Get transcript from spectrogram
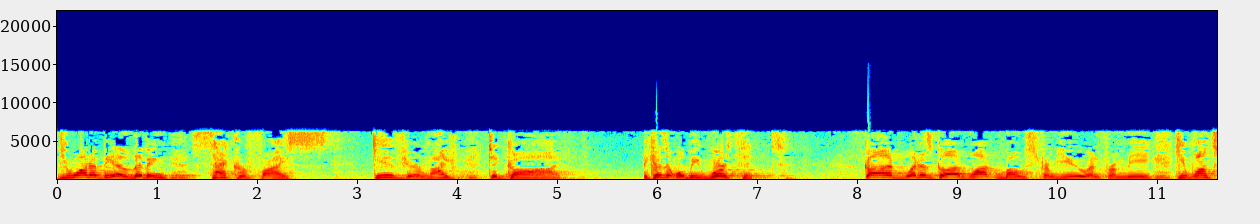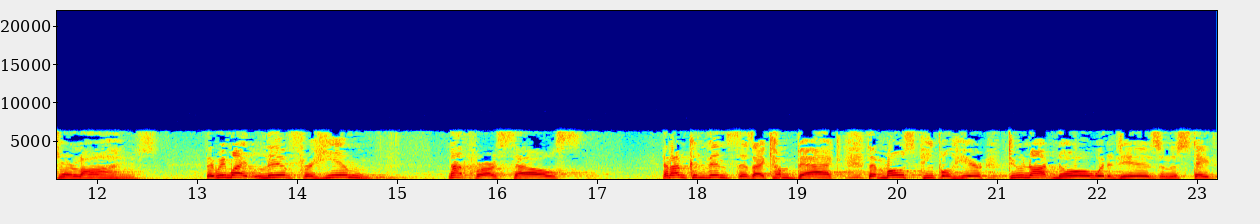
if you want to be a living sacrifice, give your life to God because it will be worth it. God, what does God want most from you and from me? He wants our lives. That we might live for Him, not for ourselves. And I'm convinced as I come back that most people here do not know what it is in the States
